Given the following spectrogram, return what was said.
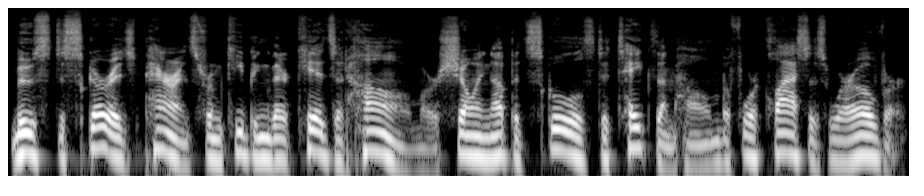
Moose discouraged parents from keeping their kids at home or showing up at schools to take them home before classes were over.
